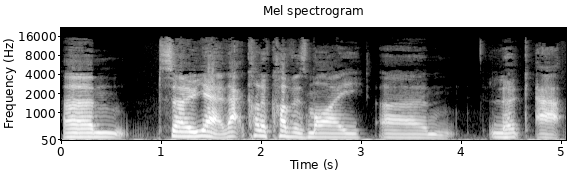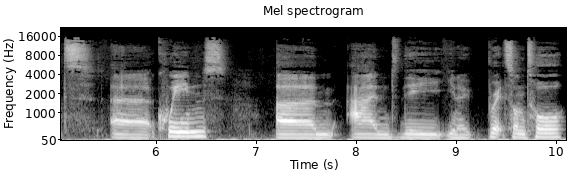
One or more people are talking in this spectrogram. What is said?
Um, so yeah, that kind of covers my um, look at uh, Queens um, and the you know Brits on tour.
